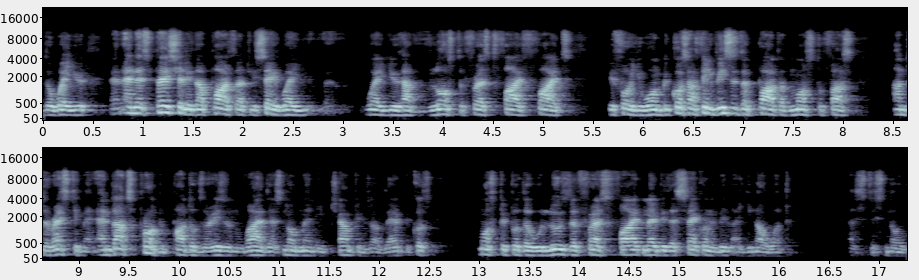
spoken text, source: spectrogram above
the way you, and especially the part that you say where you, where you have lost the first five fights before you won, because I think this is the part that most of us underestimate, and that's probably part of the reason why there's not many champions out there, because most people that will lose the first fight, maybe the second will be like, you know what, that's just no,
